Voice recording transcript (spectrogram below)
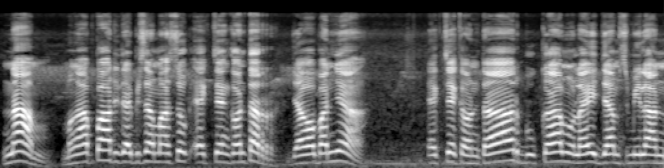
6. Mengapa tidak bisa masuk exchange counter? Jawabannya, exchange counter buka mulai jam 9.00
